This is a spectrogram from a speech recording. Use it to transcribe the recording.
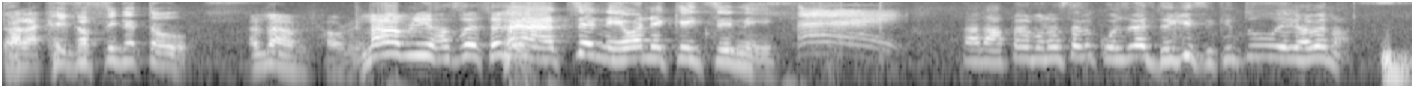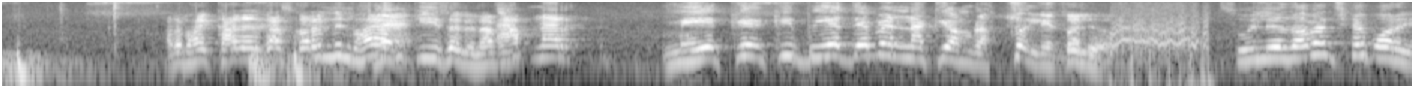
তারা খাই যাচ্ছি না তো? আরে না না আপনি হাসলে হ্যাঁ চেনে অনেকেই চেনে। আর আপনার মনে হচ্ছে আমি কোন জায়গায় দেখেছি কিন্তু এইভাবে না। আরে ভাই কাজের কাজ করেন দিন ভাই আপনি হ্যাঁ। কি ছিলেন আপনি আপনার মেয়েকে কি বিয়ে দেবেন নাকি আমরা চলে যাব? চলে চলে যাবেন সে পরে।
